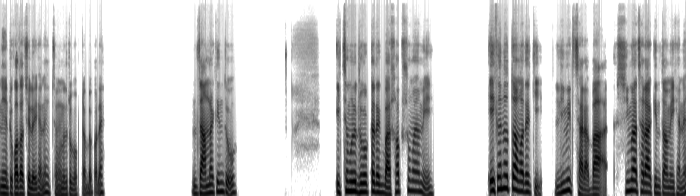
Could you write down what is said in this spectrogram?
নিয়ে একটু কথা ছিল এখানে, ইচ্ছেমূলক ধ্রুবকটার ব্যাপারে। যে আমরা কিন্তু ইচ্ছেমূলক ধ্রুবকটা দেখবা সবসময় আমি, এখানেও তো আমাদের কি, লিমিট ছাড়া বা সীমা ছাড়া কিন্তু আমি এখানে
